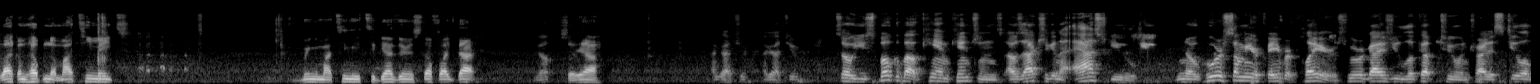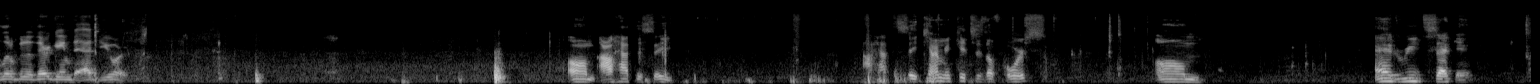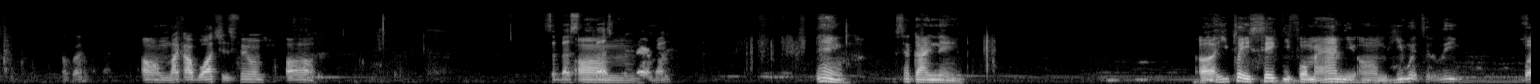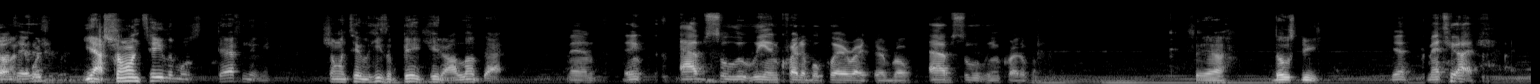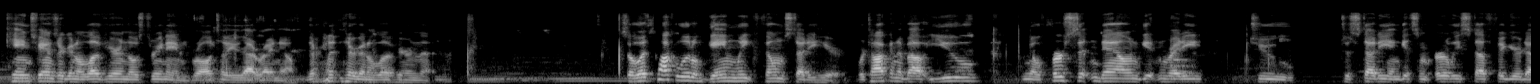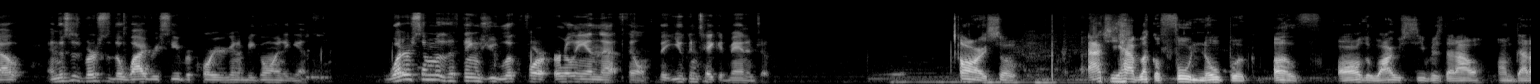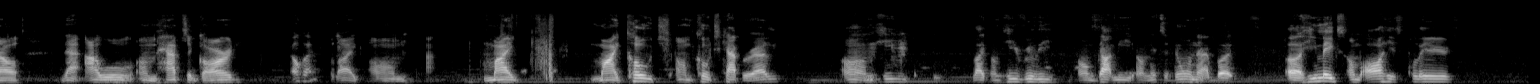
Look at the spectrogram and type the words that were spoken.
like I'm helping up my teammates, bringing my teammates together and stuff like that. Yep. So yeah. I got you. I got you. So you spoke about Cam Kinchens. I was actually going to ask you, you know, who are some of your favorite players? Who are guys you look up to and try to steal a little bit of their game to add to yours? Um, I'll have to say, I have to say Kamren Kinchens, of course. Um, Ed Reed second. Okay. Um, like I've watched his film. Uh, It's the best the best Um, right there, man. dang, what's that guy name? Uh, he played safety for Miami. Um, he went to the league, but Sean Taylor? unfortunately, yeah, Sean Taylor most definitely. Sean Taylor, he's a big hitter. I love that. Man, absolutely incredible player right there, bro. Absolutely incredible. So yeah, those three. Yeah, man. I, Canes fans are gonna love hearing those three names, bro. I'll tell you that right now. They're gonna they're gonna love hearing that. So let's talk a little game week film study here. We're talking about you, you know, first sitting down, getting ready to to study and get some early stuff figured out. And this is versus the wide receiver core you're going to be going against. What are some of the things you look for early in that film that you can take advantage of? All right, so I actually have like a full notebook of all the wide receivers that I'll um that I'll that I will um have to guard. Okay. Like um my my coach um coach Caparelli, um he like um he really um got me um into doing that, but uh he makes um all his players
